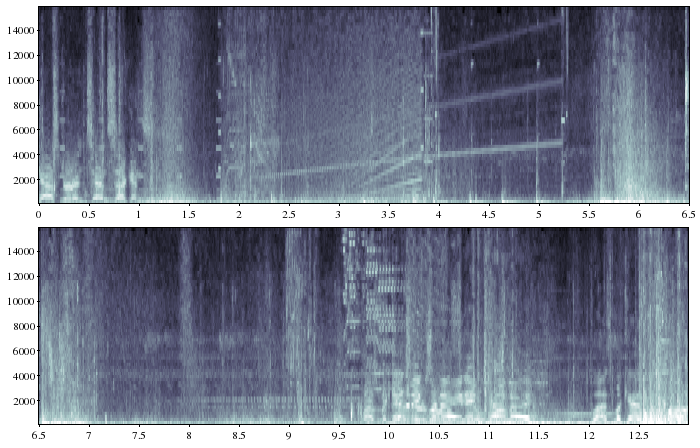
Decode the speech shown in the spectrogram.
Telecaster in 10 seconds. Plasma caster is on. Incoming! Plasma caster spawn.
